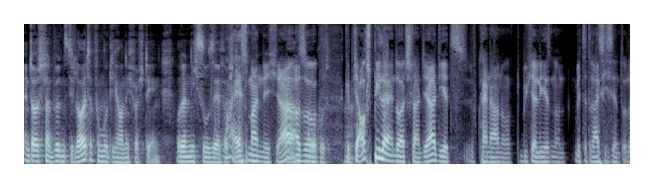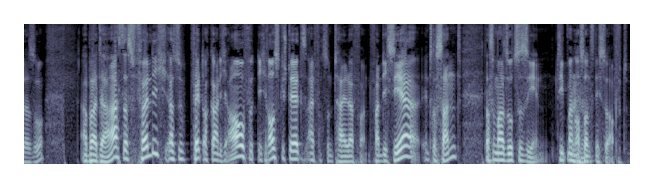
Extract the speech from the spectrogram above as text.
in Deutschland würden es die Leute vermutlich auch nicht verstehen. Oder nicht so sehr verstehen. Weiß man nicht, ja. Ja, also gut. gibt ja auch Spieler in Deutschland, ja, die jetzt, keine Ahnung, Bücher lesen und Mitte 30 sind oder so. Aber da ist das völlig, also fällt auch gar nicht auf, wird nicht rausgestellt, ist einfach so ein Teil davon. Fand ich sehr interessant, das mal so zu sehen. Sieht man auch sonst nicht so oft.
